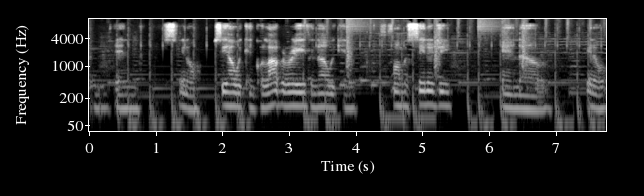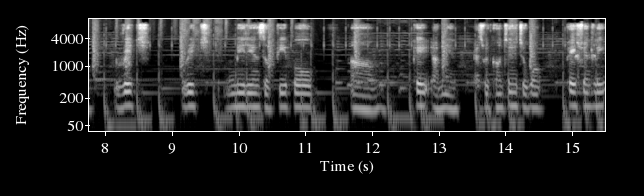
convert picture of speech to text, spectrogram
and, and you know see how we can collaborate and how we can form a synergy and um, you know reach reach millions of people um pay, i mean as we continue to work patiently.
